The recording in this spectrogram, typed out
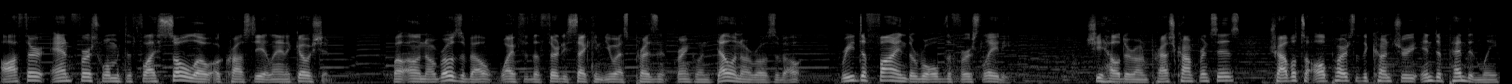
author, and first woman to fly solo across the Atlantic Ocean while Eleanor Roosevelt, wife of the 32nd U.S. President Franklin Delano Roosevelt, redefined the role of the First Lady. She held her own press conferences, traveled to all parts of the country independently,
